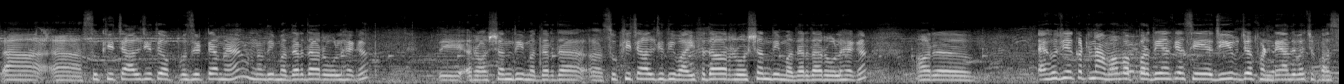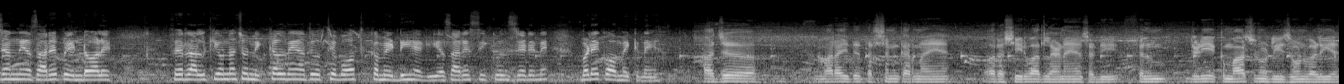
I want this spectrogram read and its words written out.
ਤਾਂ ਸੁਖੀ ਚਾਲ ਜੀ ਤੇ ਆਪੋਜ਼ਿਟ ਹੈ ਮੈਂ ਉਹਨਾਂ ਦੀ ਮਦਰ ਦਾ ਰੋਲ ਹੈਗਾ। ਤੇ ਰੋਸ਼ਨ ਦੀ ਮਦਰ ਦਾ ਸੁਖੀ ਚਾਲ ਜੀ ਦੀ ਵਾਈਫ ਦਾ ਔਰ ਰੋਸ਼ਨ ਦੀ ਮਦਰ ਦਾ ਰੋਲ ਹੈਗਾ। ਔਰ ਇਹੋ ਜਿਹੀਆਂ ਘਟਨਾਵਾਂ ਵਾਪਰਦੀਆਂ ਕਿ ਅਸੀਂ ਅਜੀਬ ਜਿਹੇ ਫੰਡਿਆਂ ਦੇ ਵਿੱਚ ਫਸ ਜਾਂਦੇ ਆ ਸਾਰੇ ਪਿੰਡ ਵਾਲੇ। ਫਿਰ ਰਲ ਕੇ ਉਹਨਾਂ ਚੋਂ ਨਿਕਲਦੇ ਆ ਤੇ ਉੱਥੇ ਬਹੁਤ ਕਮੇਡੀ ਹੈਗੀ ਆ, ਸਾਰੇ ਸੀਕੁਐਂਸ ਜਿਹੜੇ ਨੇ ਬੜੇ ਕਾਮਿਕ ਨੇ। ਅੱਜ ਮਹਾਰਾਜ ਦੇ ਦਰਸ਼ਨ ਕਰਨ ਆਏ ਹਾਂ ਔਰ ਆਸ਼ੀਰਵਾਦ ਲੈਣਾ ਹੈ। ਸਾਡੀ ਫਿਲਮ ਜਿਹੜੀ 1 ਮਾਰਚ ਨੂੰ ਰਿਲੀਜ਼ ਹੋਣ ਵਾਲੀ ਹੈ,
